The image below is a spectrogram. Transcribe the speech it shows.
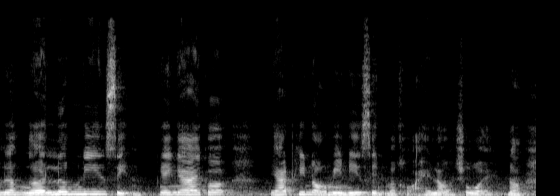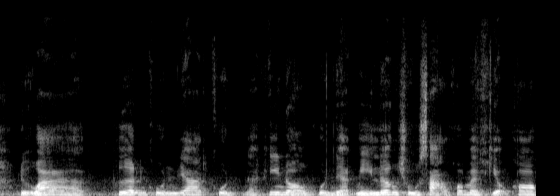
เรื่องเงินเรื่องหนี้สินง่าย ๆ ก็ญาติพี่น้องมีหนี้สินมาขอให้เราช่วยเนาะหรือว่า พื่อนคุณญาติคุณนะพี่น้องคุณเนี่ยมีเรื่องชู้สาวเข้ามาเกี่ยวข้อง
